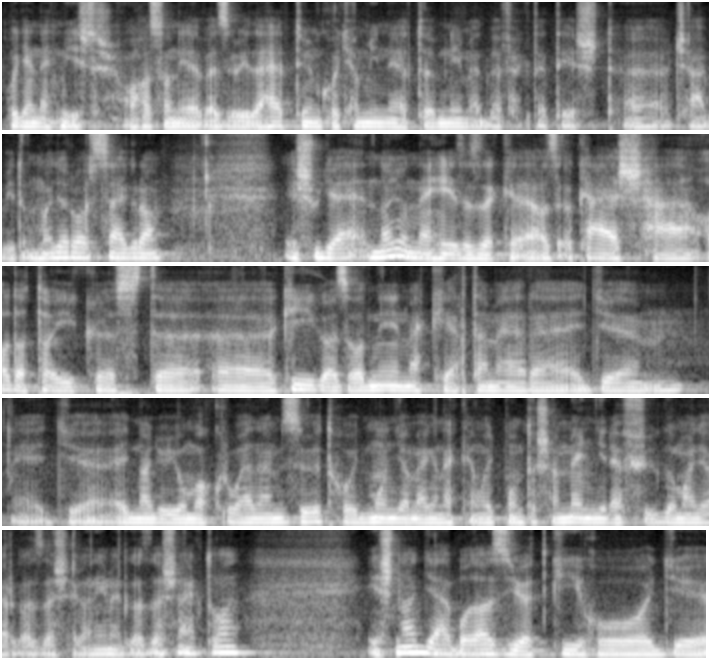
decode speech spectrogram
hogy ennek mi is a haszonélvezői lehetünk, hogyha minél több német befektetést csábítunk Magyarországra és ugye nagyon nehéz ezek az a KSH adatai közt kiigazodni. Én megkértem erre egy, egy, egy nagyon jó makroelemzőt, hogy mondja meg nekem, hogy pontosan mennyire függ a magyar gazdaság a német gazdaságtól és nagyjából az jött ki, hogy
